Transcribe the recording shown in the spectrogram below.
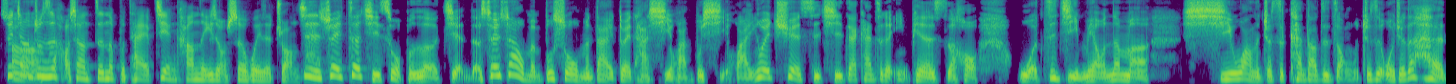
所以这样就是好像真的不太健康的一种社会的状态。是，所以这其实我不乐见的。所以虽然我们不说我们到底对他喜欢不喜欢，因为确实，其实，在看这个影片的时候，我自己没有那么希望的，就是看到这种，就是我觉得很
